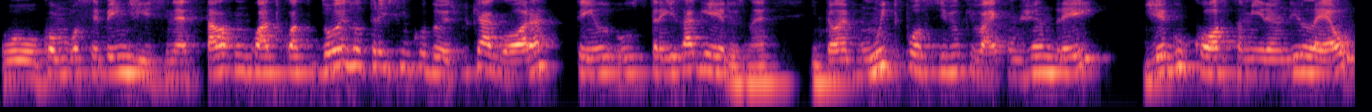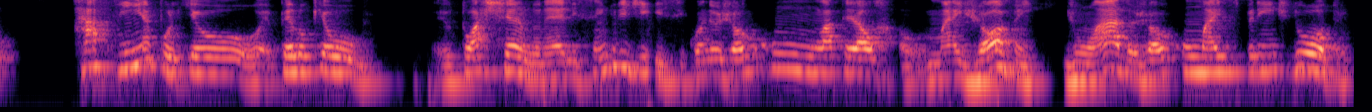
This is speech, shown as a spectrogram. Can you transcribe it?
o, como você bem disse, né? Estava com 4-4-2 ou 3-5-2, porque agora tem os três zagueiros, né? Então é muito possível que vai com Jandrei, Diego Costa, Miranda e Léo, Rafinha, porque eu, pelo que eu eu tô achando, né? Ele sempre disse: quando eu jogo com um lateral mais jovem de um lado, eu jogo com o mais experiente do outro.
